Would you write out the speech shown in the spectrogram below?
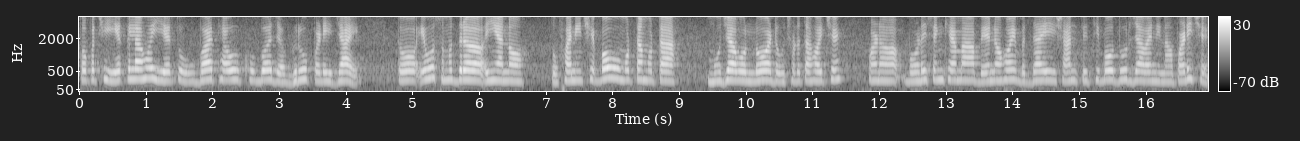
તો પછી એકલા હોઈએ તો ઊભા થવું ખૂબ જ અઘરું પડી જાય. તો એવો સમુદ્ર અહીંયાનો તોફાની છે. બહુ મોટા મોટા મોજાઓ લોડ ઉછળતા હોય છે. પણ બહોળી સંખ્યામાં બહેનો હોય બધાએ શાંતિથી બહુ દૂર જવાની ના પાડી છે.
